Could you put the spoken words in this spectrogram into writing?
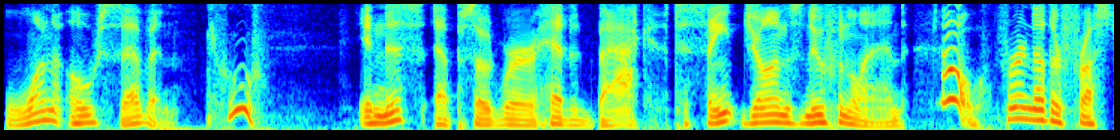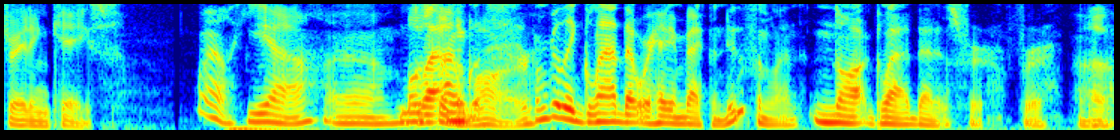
107. Whew. In this episode, we're headed back to St. John's, Newfoundland Oh, for another frustrating case. Well, yeah. Uh, Most glad- of I'm, them gl- are. I'm really glad that we're heading back to Newfoundland. Not glad that is for for uh,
